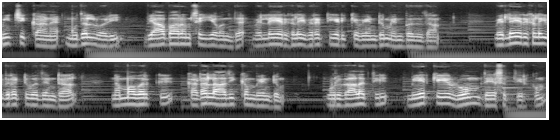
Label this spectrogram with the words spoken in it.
மீட்சிக்கான முதல் வழி வியாபாரம் செய்ய வந்த வெள்ளையர்களை விரட்டியடிக்க வேண்டும் என்பதுதான். வெள்ளையர்களை விரட்டுவதென்றால் நம்மவர்க்கு கடல் ஆதிக்கம் வேண்டும். ஒரு காலத்தில் மேற்கே ரோம் தேசத்திற்கும்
